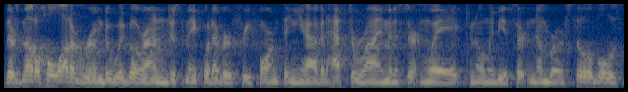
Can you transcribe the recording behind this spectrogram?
there's not a whole lot of room to wiggle around and just make whatever free form thing you have. It has to rhyme in a certain way. It can only be a certain number of syllables.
